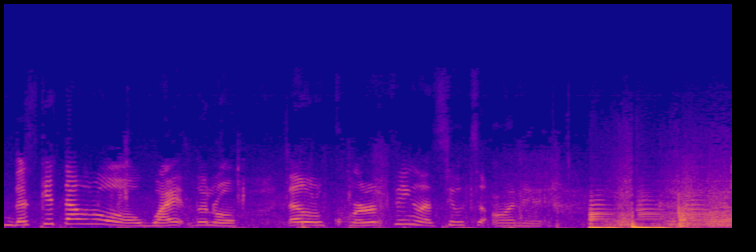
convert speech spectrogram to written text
let's get that little white little, that little quarter thing. Let's see what's on it.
